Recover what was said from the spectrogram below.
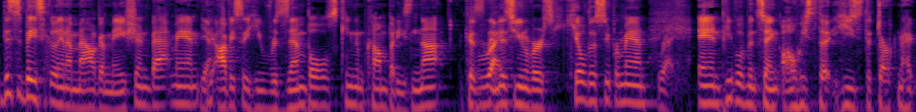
this is basically an amalgamation Batman. Yeah. Obviously, he resembles Kingdom Come, but he's not because Right. in this universe he killed his Superman. Right. And people have been saying, oh, he's the he's the Dark Knight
